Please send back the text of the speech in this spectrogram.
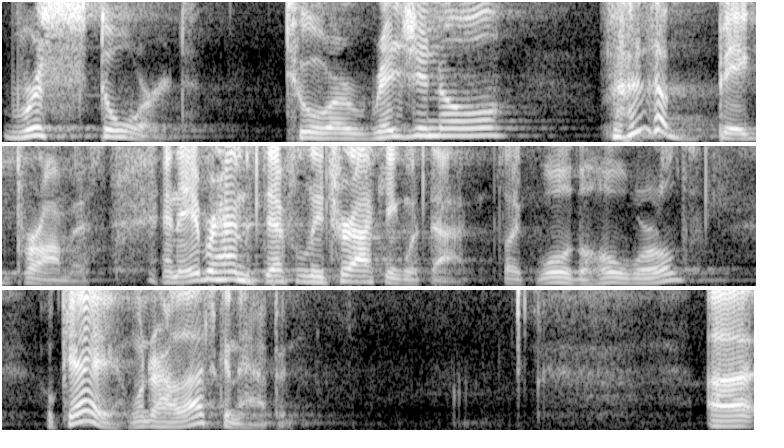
restored to original. So, that's a big promise. And Abraham's definitely tracking with that. It's like, whoa, the whole world? Okay, I wonder how that's going to happen. Uh,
